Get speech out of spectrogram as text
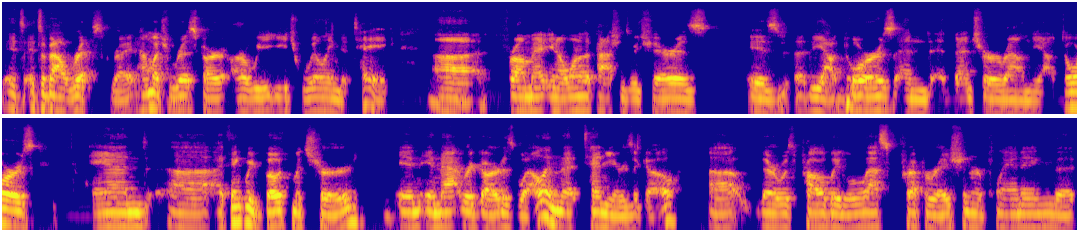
it's it's about risk, right? How much risk are are we each willing to take? Uh, mm-hmm. from it, you know, one of the passions we share is is the outdoors and adventure around the outdoors and uh, I think we've both matured in in that regard as well. In that ten years ago, uh, there was probably less preparation or planning that.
